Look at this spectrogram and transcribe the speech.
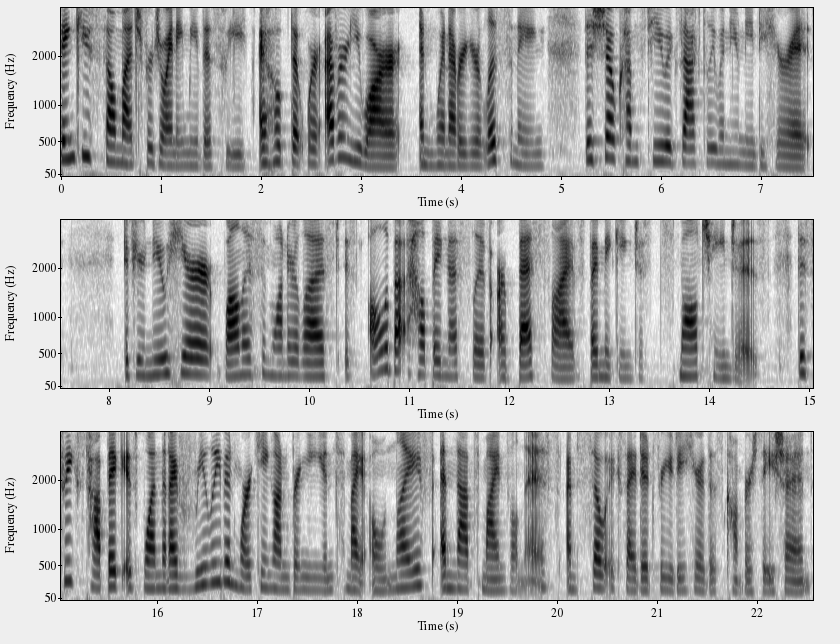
Thank you so much for joining me this week. I hope that wherever you are and whenever you're listening, this show comes to you exactly when you need to hear it. If you're new here, Wellness and Wanderlust is all about helping us live our best lives by making just small changes. This week's topic is one that I've really been working on bringing into my own life, and that's mindfulness. I'm so excited for you to hear this conversation.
